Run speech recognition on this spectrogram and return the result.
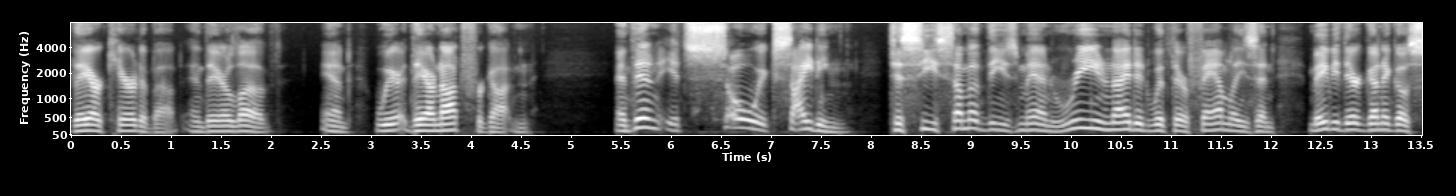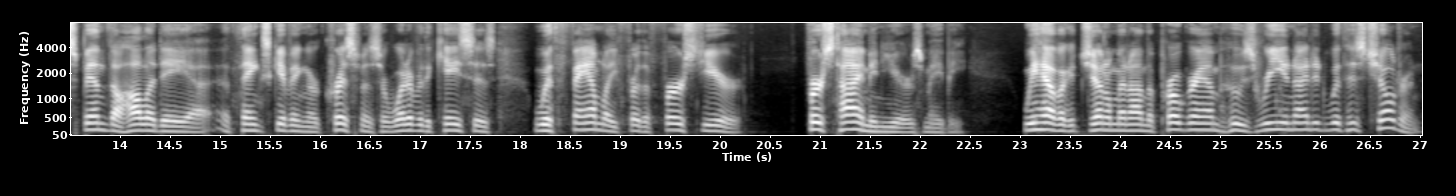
they are cared about and they are loved. And we're, they are not forgotten. And then it's so exciting to see some of these men reunited with their families and maybe they're going to go spend the holiday, uh, Thanksgiving or Christmas or whatever the case is, with family for the first year, first time in years, maybe. We have a gentleman on the program who's reunited with his children,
